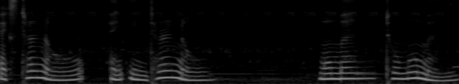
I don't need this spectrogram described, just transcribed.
external and internal, moment to moment.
